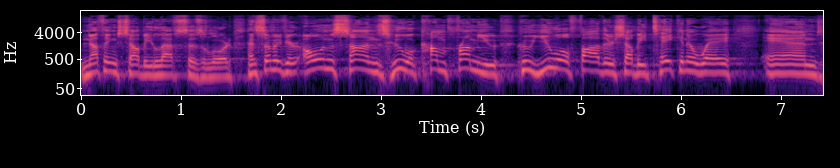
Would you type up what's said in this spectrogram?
Nothing shall be left, says the Lord. And some of your own sons who will come from you, who you will father, shall be taken away, and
